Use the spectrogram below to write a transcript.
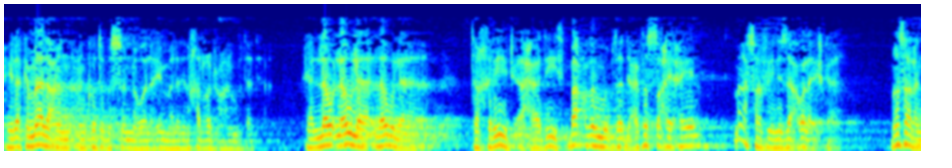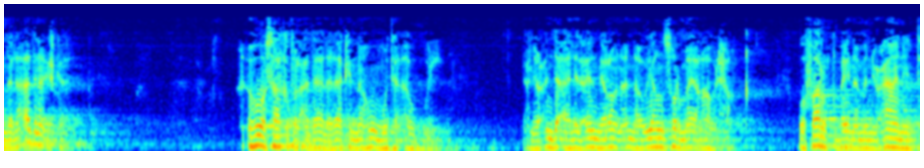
هي لكن ماذا عن عن كتب السنة والأئمة الذين خرجوا عن المبتدع يعني لو لولا لولا تخريج أحاديث بعض المبتدعة في الصحيحين ما صار في نزاع ولا إشكال. ما صار عندنا أدنى إشكال. هو ساقط العدالة لكنه متأول. يعني عند أهل العلم يرون أنه ينصر ما يراه الحق. وفرق بين من يعاند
